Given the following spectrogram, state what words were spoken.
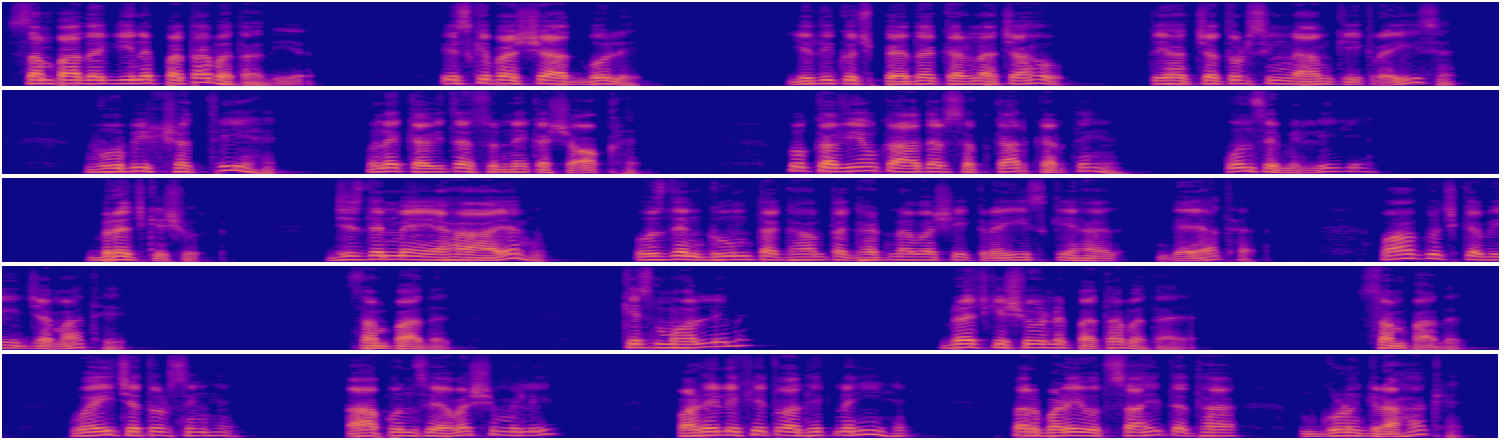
संपादक जी ने पता बता दिया। इसके पश्चात बोले, यदि कुछ पैदा करना चाहो तो यहाँ चतुर सिंह नाम के एक रईस हैं। वो भी क्षत्रिय हैं। उन्हें कविता सुनने का शौक है। वो कवियों का आदर सत्कार करते हैं। उनसे मिल लीजिए। ब्रजकिशोर जिस दिन मैं यहाँ आया हूँ, उस दिन घूमता घामता घटनावश एक रईस के यहाँ गया था। वहाँ कुछ कवि जमा थे। संपादक, किस मोहल्ले में? ब्रजकिशोर ने पता बताया। संपादक, वही चतुर सिंह हैं। आप उनसे अवश्य मिलिए। पढ़े लिखे तो अधिक नहीं हैं, पर बड़े उत्साही तथा गुणग्राहक हैं।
